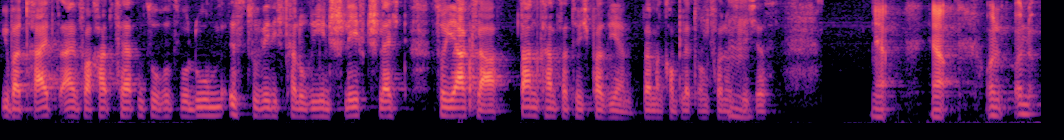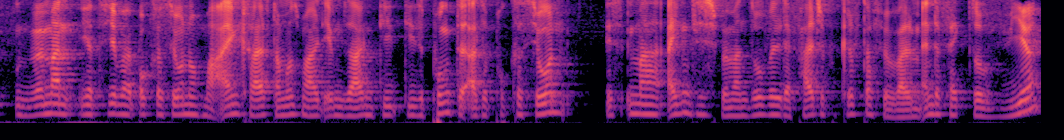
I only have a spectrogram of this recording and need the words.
übertreibt es einfach, hat fährt ein zu hohes Volumen, isst zu wenig Kalorien, schläft schlecht. So ja klar, dann kann es natürlich passieren, wenn man komplett unvernünftig mhm. ist. Ja, ja. Und, und wenn man jetzt hier bei Progression nochmal eingreift, dann muss man halt eben sagen, die, diese Punkte, also Progression ist immer eigentlich, wenn man so will, der falsche Begriff dafür, weil im Endeffekt so wir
